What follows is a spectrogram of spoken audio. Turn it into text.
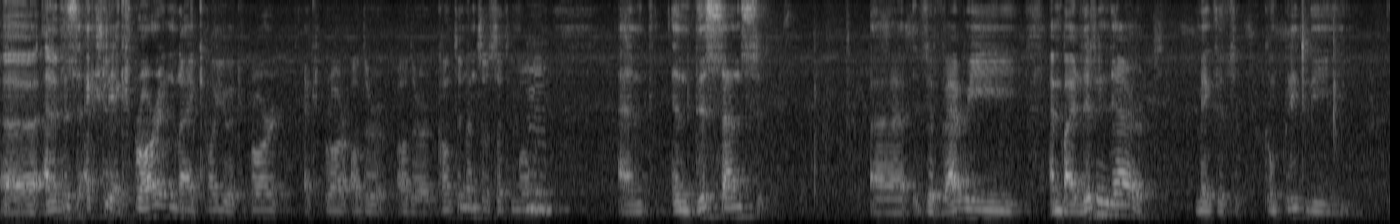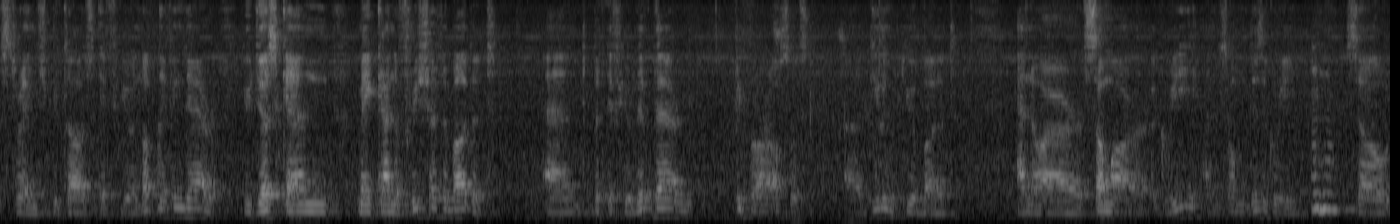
uh, and it is actually exploring like how you explore explore other other continents at certain moment, and in this sense, uh, it's a very and by living there makes it completely strange because if you're not living there, you just can make kind of research about it, and but if you live there, people are also uh, dealing with you about it, and are some are agree and some disagree. Mhm. So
